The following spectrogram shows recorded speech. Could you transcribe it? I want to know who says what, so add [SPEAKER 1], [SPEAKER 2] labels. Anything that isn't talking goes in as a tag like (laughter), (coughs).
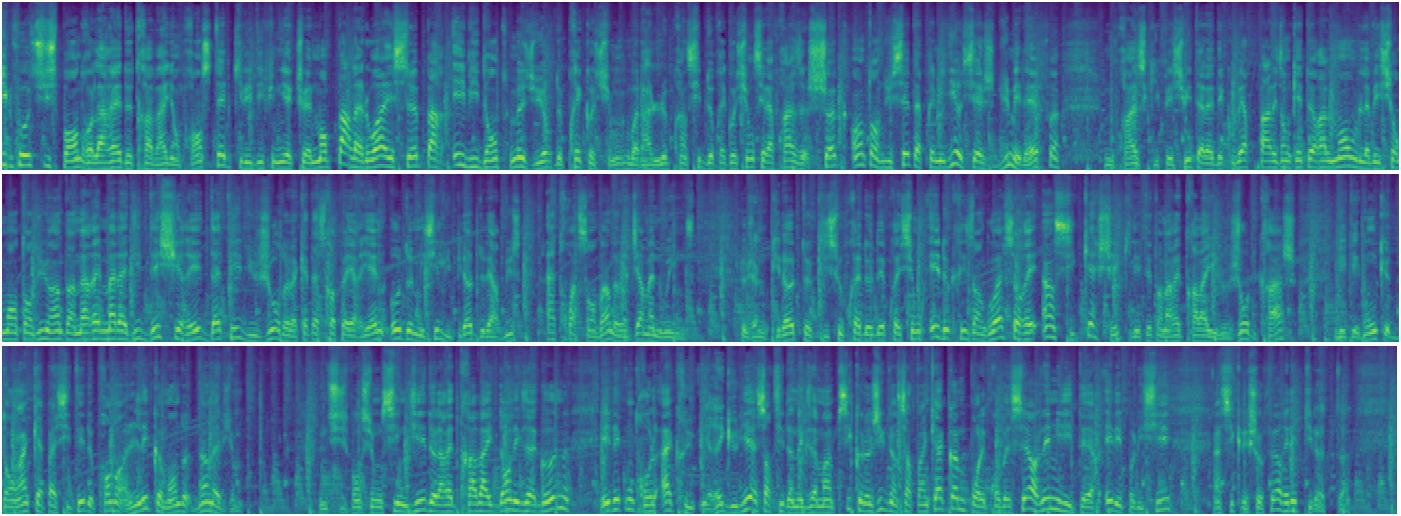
[SPEAKER 1] Il faut suspendre l'arrêt de travail en France tel qu'il est défini actuellement par la loi et ce par évidente mesure de précaution. Voilà, le principe de précaution, c'est la phrase choc entendue cet après-midi au siège du MEDEF. Une phrase qui fait suite à la découverte par les enquêteurs allemands, vous l'avez sûrement entendu, hein, d'un arrêt maladie déchiré daté du jour de la catastrophe aérienne au domicile du pilote de l'Airbus A320 de la Germanwings. Le jeune pilote qui souffrait de dépression et de crise d'angoisse aurait ainsi caché qu'il était en arrêt de travail le jour du crash. Il était donc dans l'incapacité de prendre les commandes d'un avion. Une suspension signée de l'arrêt de travail dans l'Hexagone et des contrôles accrus et réguliers assortis d'un examen psychologique dans certains cas comme pour les professeurs, les militaires et les policiers, ainsi que les chauffeurs et les pilotes.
